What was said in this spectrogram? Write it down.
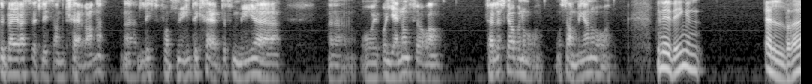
det, ble rett og slett litt sånn krevende. Uh, litt for mye, Det krevde for mye uh, å, å, gjennomføre fellesskapene våre og samlingene våre. Men er det ingen eldre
